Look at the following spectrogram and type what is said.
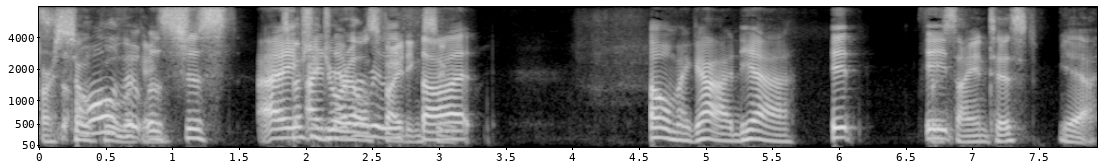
are so all cool of it was just I, Especially I never Jor-El's really fighting suit. thought. Oh my god, yeah. It For a it scientist. Yeah.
